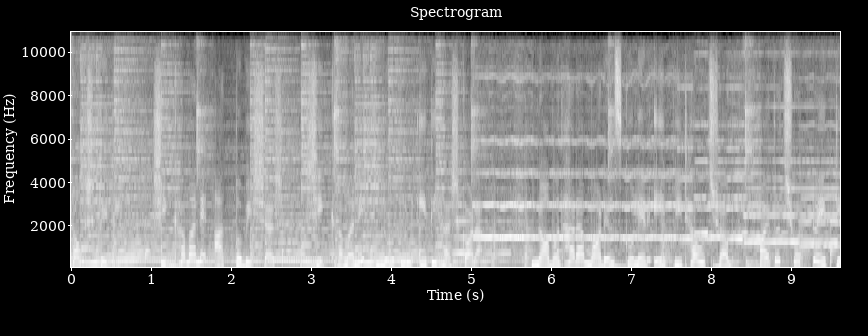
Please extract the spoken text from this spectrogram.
সংস্কৃতি, শিক্ষা মানে আত্মবিশ্বাস, শিক্ষা মানে নতুন ইতিহাস করা নবধারা মডেল স্কুলের এই পিঠা উৎসব হয়তো ছোট্ট একটি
